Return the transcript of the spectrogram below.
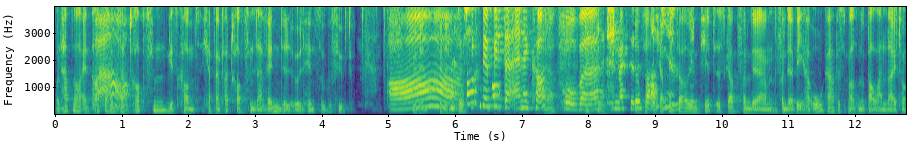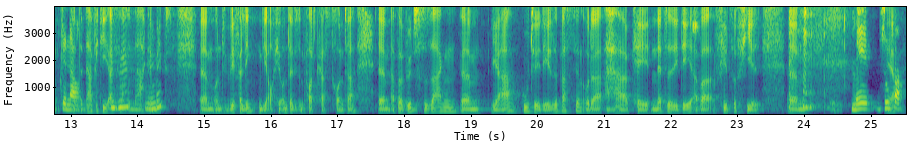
und habe noch, ein, wow. hab noch ein paar Tropfen, jetzt kommt's, ich habe ein paar Tropfen Lavendelöl hinzugefügt. Oh, für den, für den schick mir bitte eine Kostprobe. Ja. Ich möchte das also, Ich habe mich da orientiert. Es gab von der, von der WHO gab es mal so eine Bauanleitung. Genau. Und dann habe ich die einfach mhm. mal so nachgemixt. Mhm. und wir verlinken die auch hier unter diesem Podcast drunter. Ähm, aber würdest du sagen, ähm, ja, gute Idee, Sebastian? Oder, ah, okay, nette Idee, aber viel zu viel? Ähm, nee, super. Ja?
